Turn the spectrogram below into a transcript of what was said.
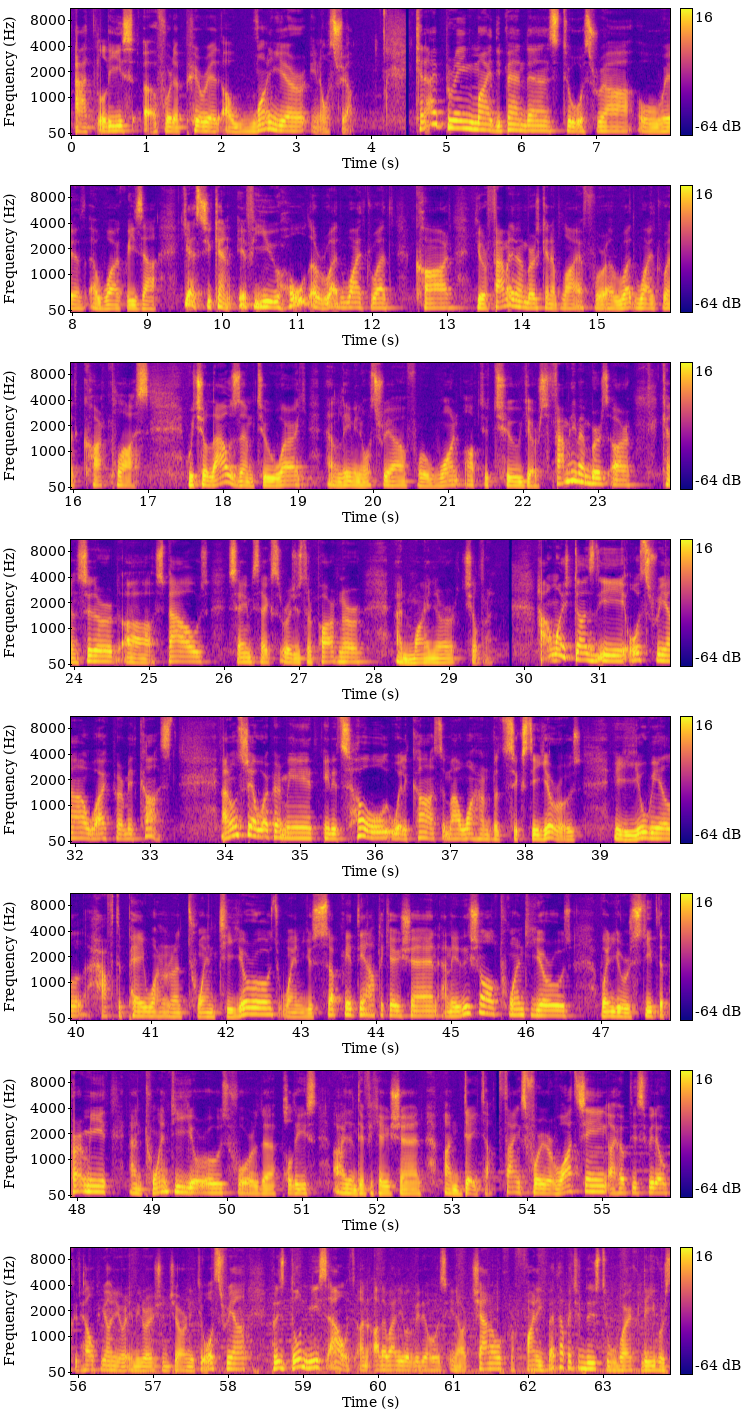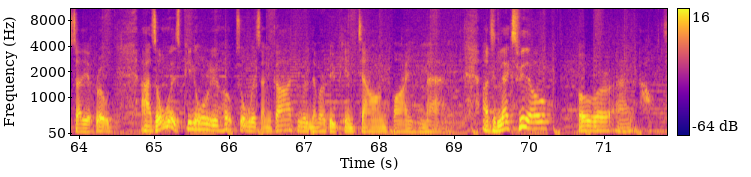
at least uh, for the period of one year in Austria. Can I bring my dependents to Austria with a work visa? Yes, you can. If you hold a red, white, red card, your family members can apply for a red, white, red card plus, which allows them to work and live in Austria for one up to two years. Family members are considered a spouse, same-sex registered partner, and minor children. How much does the Austria work permit cost? An Austria work permit in its whole will cost about 160 euros. You will have to pay 120 euros when you submit the application, an additional 20 euros when you receive the permit, and 20 euros for the police identification and data. Thanks for your watching. I hope this video could help you on your immigration journey to Austria. Please don't miss out on other valuable videos in our channel for finding better opportunities to work, live, or study abroad. As always, pin all your hopes always on God. You will never be pinned down by man. Until next video, over and out.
